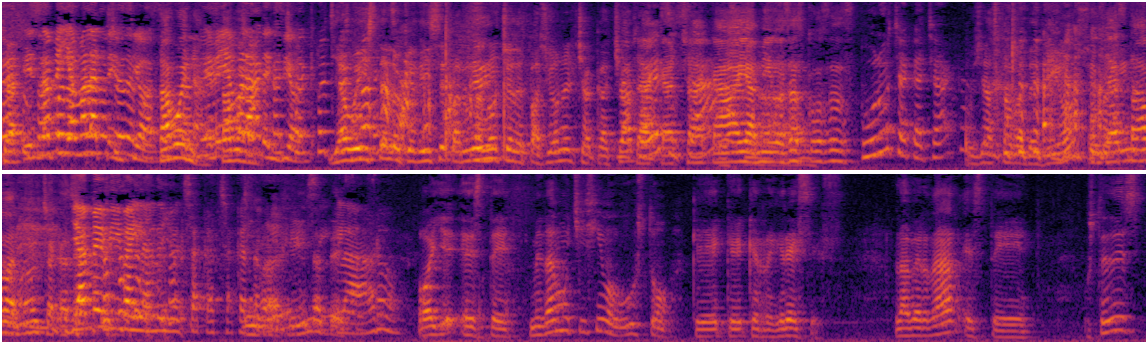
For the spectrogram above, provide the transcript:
chaca. Esa me llama la una noche de atención. Está buena. Me está llama la atención. ¿Ya oíste lo que dice para una noche de pasión el chaca chaca? Chaca, chaca. Ay, amigo, esas cosas Puro chaca, chaca. Pues ya estaba de Dios. pues ya estaba, ¿no? El chaca, Ya chaca. me vi bailando yo el chaca chaca también. Sí, claro. Oye, este, me da muchísimo gusto que, que, que regreses. La verdad, este, ustedes,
